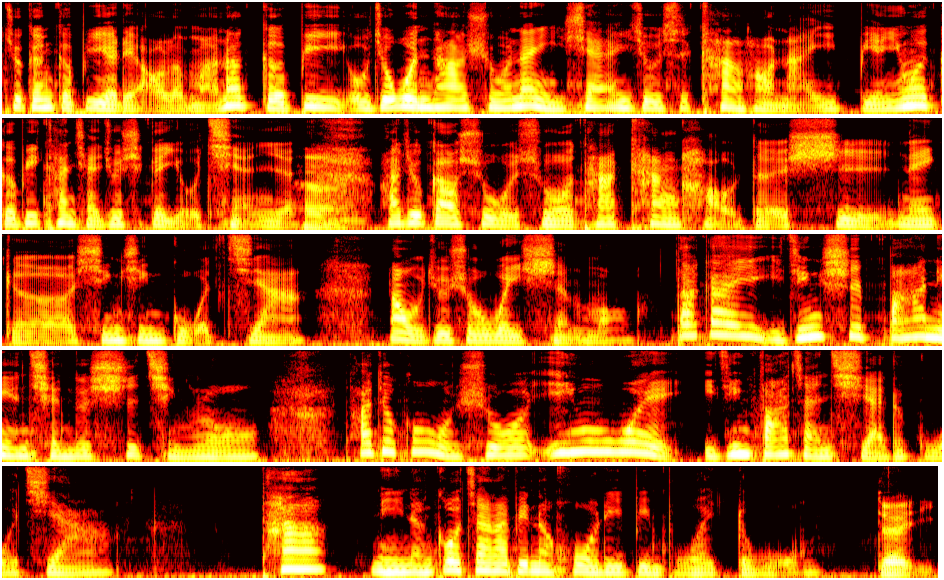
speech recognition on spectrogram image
就跟隔壁也聊了嘛。那隔壁我就问他说：“那你现在就是看好哪一边？”因为隔壁看起来就是个有钱人，嗯他就告诉我说他看好的是那个新兴国家。那我就说为什么？大概已经是八年前的事情喽。他就跟我说，因为已经发展起来的国家，他你能够在那边的获利并不会多。对，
